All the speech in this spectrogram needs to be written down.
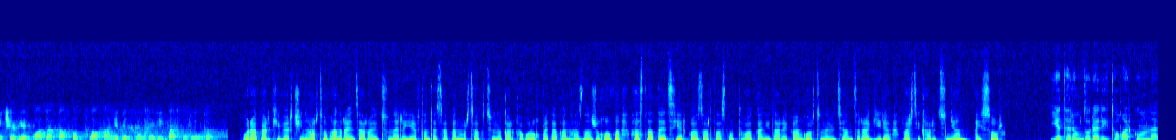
մինչև 2018 թվականի դեկտեմբերի 15-ը։ Օրակարգի վերջին հարցով հանրային ծառայությունները եւ տնտեսական մրցակցությունը կարգավորող պետական հանձնաժողովը հաստատեց 2018 թվականի տարեկան գործունեության ծրագիրը Վարսիկ Հարությունյան այսօր։ Եթերում լուրերի թողարկումն է։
